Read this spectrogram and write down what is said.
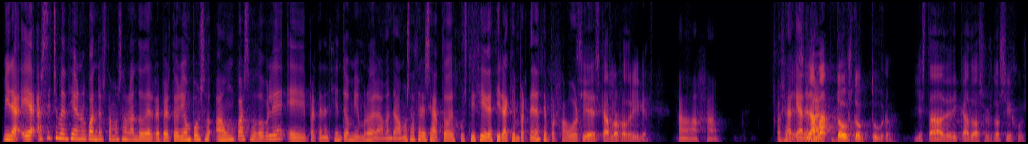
Mira, eh, has hecho mención cuando estamos hablando del repertorio a un, poso- a un paso doble eh, perteneciente a un miembro de la banda. Vamos a hacer ese acto de justicia y decir a quién pertenece, por favor. sí es Carlos Rodríguez. Ajá. O sea Eh, que se llama 2 de octubre y está dedicado a sus dos hijos.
